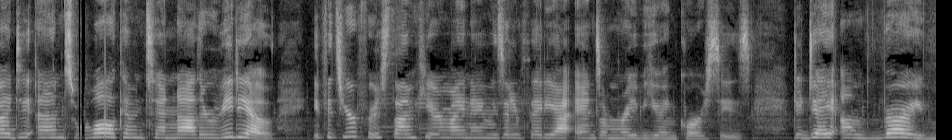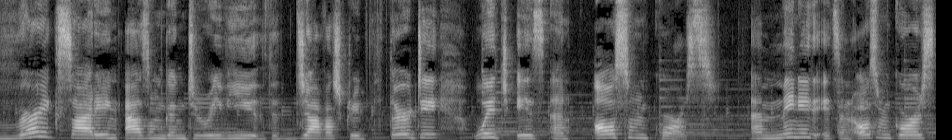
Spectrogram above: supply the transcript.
everybody and welcome to another video. If it's your first time here, my name is Eleftheria and I'm reviewing courses. Today I'm very very exciting as I'm going to review the JavaScript 30 which is an awesome course. I mean it, it's an awesome course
